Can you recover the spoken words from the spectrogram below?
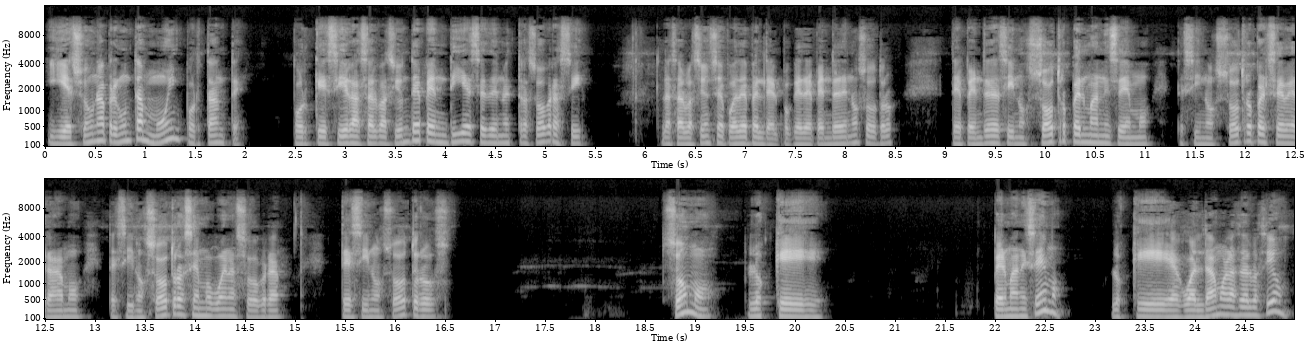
Y eso es una pregunta muy importante, porque si la salvación dependiese de nuestras obras, sí, la salvación se puede perder, porque depende de nosotros, depende de si nosotros permanecemos, de si nosotros perseveramos, de si nosotros hacemos buenas obras, de si nosotros somos los que permanecemos, los que aguardamos la salvación.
